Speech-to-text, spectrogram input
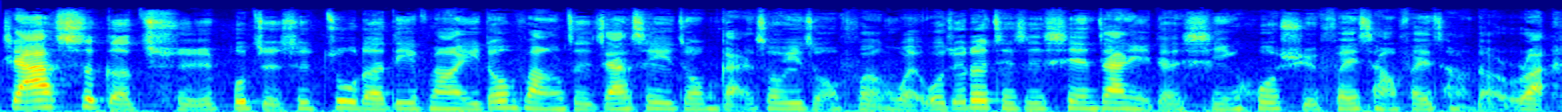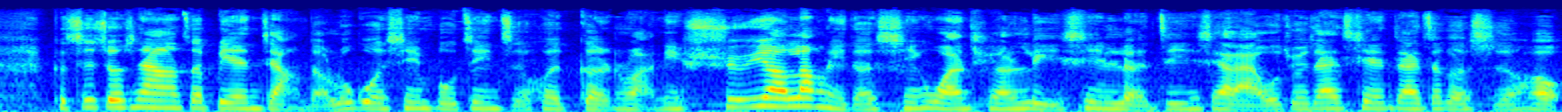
家是个词，不只是住的地方。一栋房子，家是一种感受，一种氛围。我觉得其实现在你的心或许非常非常的乱，可是就像这边讲的，如果心不静，只会更乱。你需要让你的心完全理性冷静下来。我觉得在现在这个时候，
